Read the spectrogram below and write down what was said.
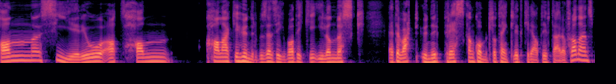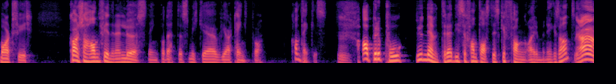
han sier jo at han han er ikke 100% sikker på at ikke Elon Musk etter hvert under press kan komme til å tenke litt kreativt der, for han er en smart fyr. Kanskje han finner en løsning på dette som ikke vi har tenkt på. Kan tenkes. Mm. Apropos, du nevnte det, disse fantastiske fangarmene, ikke sant? Ja, ja.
